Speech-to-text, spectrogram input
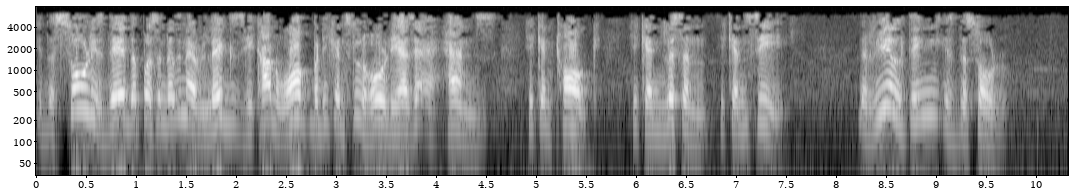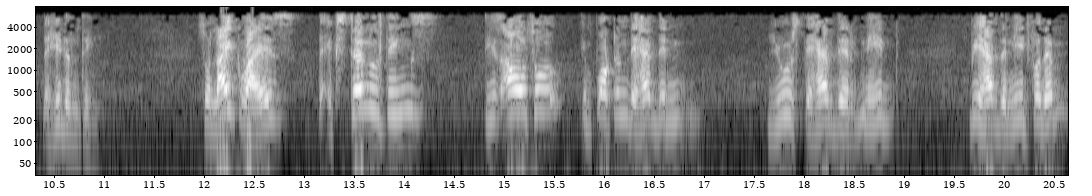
If the soul is there, the person doesn't have legs, he can't walk, but he can still hold, he has hands, he can talk, he can listen, he can see. The real thing is the soul, the hidden thing. So likewise, the external things, these are also important, they have their use, they have their need, we have the need for them.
